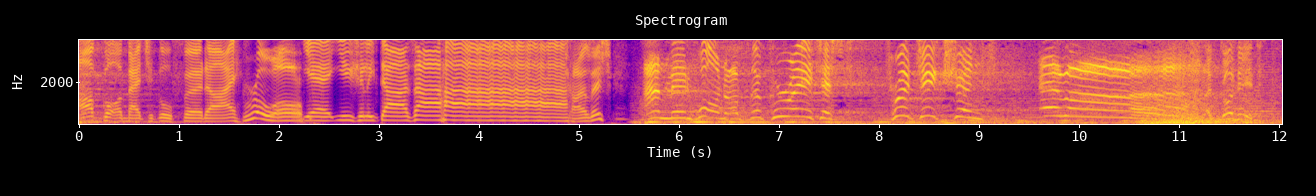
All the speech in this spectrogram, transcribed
I've got a magical third eye. Grow up! Yeah, it usually does. Ah. Childish? and made one of the greatest predictions ever! I've got it!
